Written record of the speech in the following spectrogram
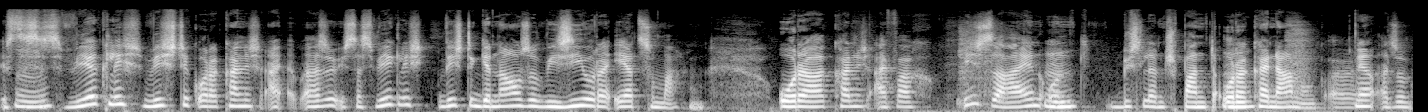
Ist es jetzt wirklich wichtig oder kann ich, also ist das wirklich wichtig, genauso wie sie oder er zu machen? Oder kann ich einfach ich sein und ein bisschen entspannter oder keine Ahnung. Äh, Mhm. Ja. Also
